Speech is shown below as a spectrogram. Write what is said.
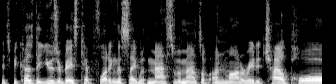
It's because the user base kept flooding the site with massive amounts of unmoderated child porn.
